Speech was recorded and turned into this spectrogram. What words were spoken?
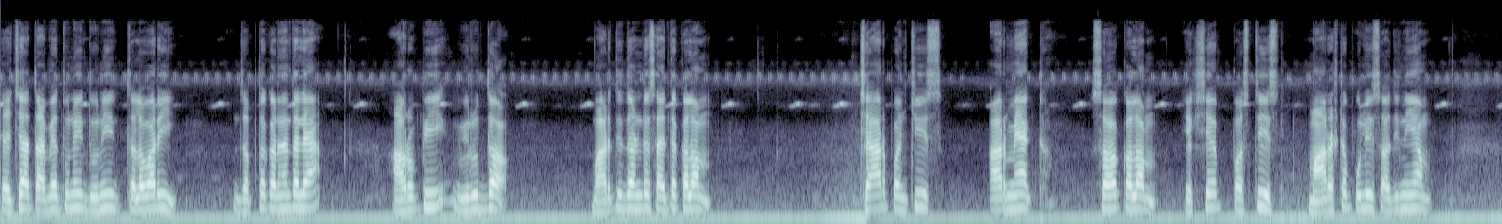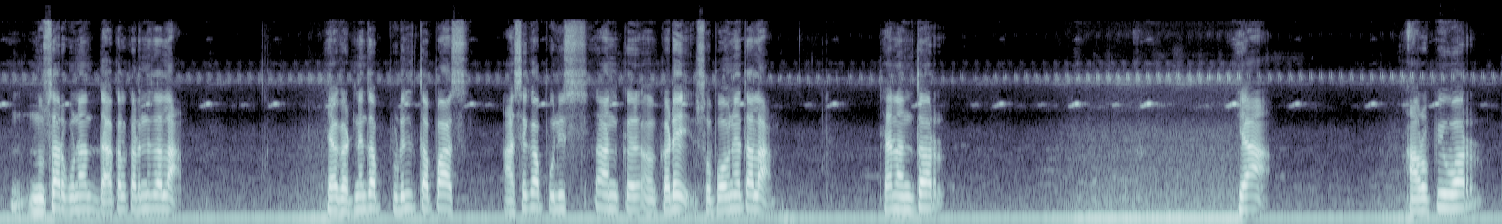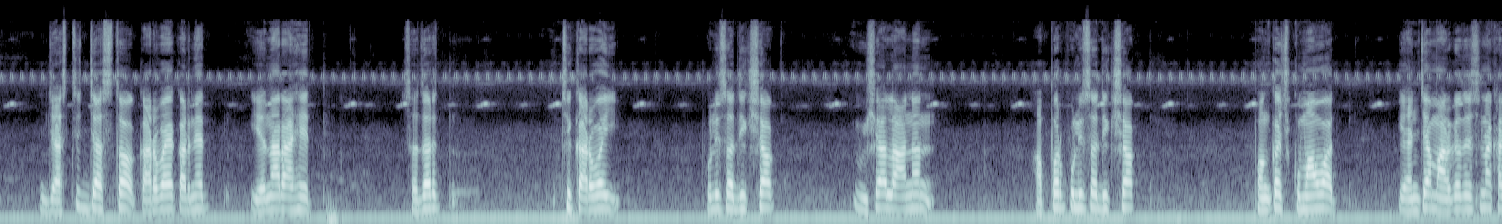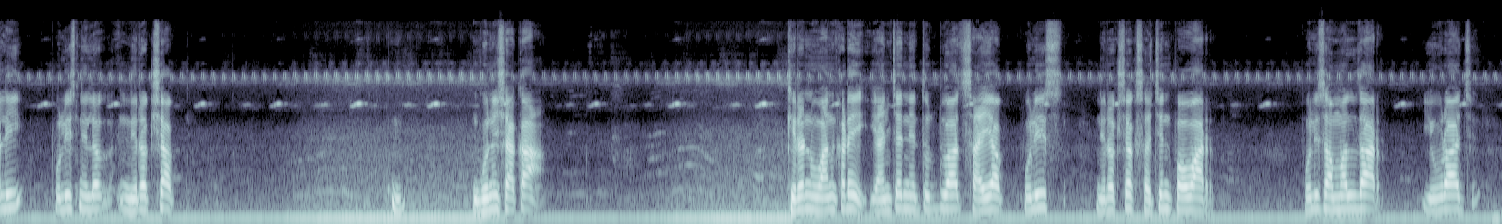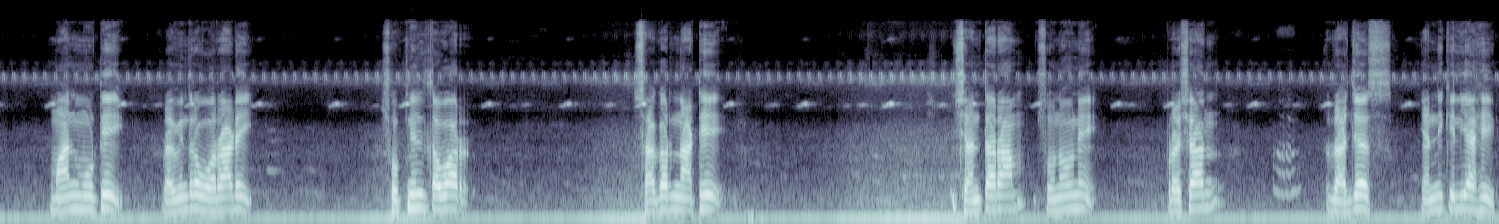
त्याच्या ताब्यातूनही दोन्ही तलवारी जप्त करण्यात आल्या. आरोपी विरुद्ध भारतीय दंड साहित्य कलम चार पंचवीस आर्मॅक्ट सह कलम एकशे पस्तीस महाराष्ट्र पोलीस अधिनियमनुसार गुन्हा दाखल करण्यात आला. या घटनेचा पुढील तपास आसेगा पोलिसांककडे सोपवण्यात आला. त्यानंतर या आरोपीवर जास्तीत जास्त कारवाया करण्यात येणार आहेत. सदरची कारवाई पोलीस अधीक्षक विशाल आनंद अप्पर पोलीस अधीक्षक पंकज कुमावत यांच्या मार्गदर्शनाखाली पोलीस निल निरीक्षक गुन्हे शाखा किरण वानखडे यांच्या नेतृत्वात सहाय्यक पोलीस निरीक्षक सचिन पवार पोलीस अंमलदार युवराज मानमोठे रवींद्र वराडे स्वप्नील तवार सागर नाठे शांताराम सोनवणे प्रशांत राजस यांनी केली आहे.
